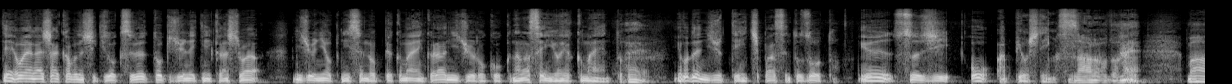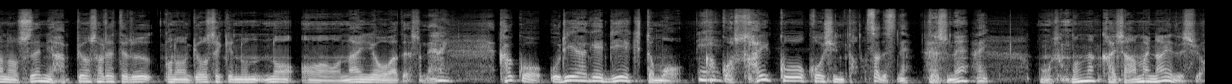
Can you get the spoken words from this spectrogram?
で、親会社株主帰属する当期純利益に関しては22億2600万円から26億7400万円と。はい。いうことで20.1%増という数字を発表しています。なるほどね。はい、まあ、あの、すでに発表されているこの業績のの内容はですね、はい過去売上利益とも過去最高更新と、えー、そうですね。ですね。はい。もうそんな会社あんまりないですよ。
